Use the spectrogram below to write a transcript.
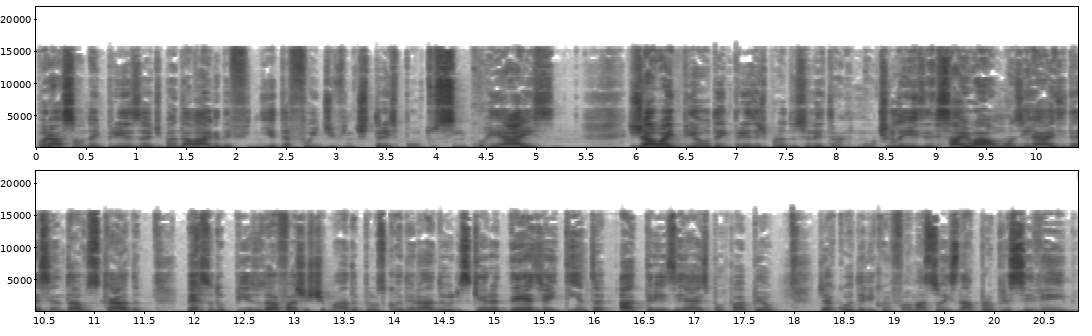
por ação da empresa de banda larga definida foi de 23,5 reais. Já o IPO da empresa de produtos eletrônicos Multilaser saiu a R$ 11,10 cada, perto do piso da faixa estimada pelos coordenadores, que era R$ 10,80 a R$ 13,00 por papel, de acordo ali com informações na própria CVM.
